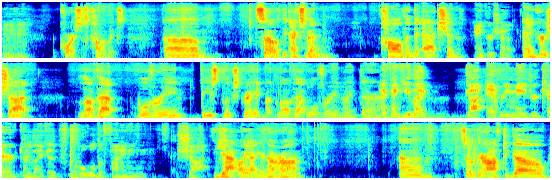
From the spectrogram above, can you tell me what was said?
Of course, it's comics. Um, so the X Men called into action Anchor shot. anchor shot. Love that Wolverine. Beast looks great, but love that Wolverine right there. I think he like got every major character like a cool defining shot. Yeah, oh yeah, you're not wrong. Um, so they're off to go.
